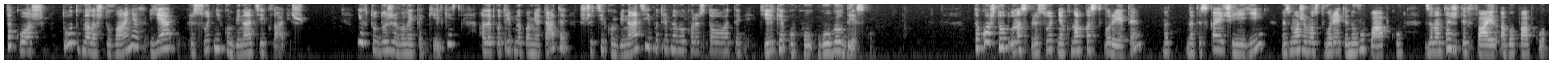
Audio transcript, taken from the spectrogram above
Також тут в налаштуваннях є присутні комбінації клавіш. Їх тут дуже велика кількість, але потрібно пам'ятати, що ці комбінації потрібно використовувати тільки у Google диску. Також тут у нас присутня кнопка Створити. Натискаючи її, ми зможемо створити нову папку, завантажити файл або папку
